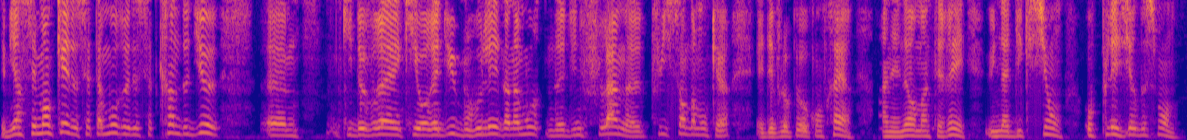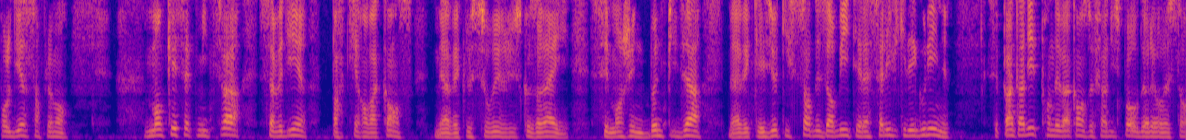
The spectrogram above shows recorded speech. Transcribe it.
Eh bien, c'est manquer de cet amour et de cette crainte de Dieu euh, qui devrait, qui aurait dû brûler d'un amour, d'une flamme puissante dans mon cœur et développer au contraire un énorme intérêt, une addiction au plaisir de ce monde, pour le dire simplement. Manquer cette mitzvah, ça veut dire partir en vacances, mais avec le sourire jusqu'aux oreilles. C'est manger une bonne pizza, mais avec les yeux qui sortent des orbites et la salive qui dégouline. C'est pas interdit de prendre des vacances, de faire du sport ou d'aller au restaurant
